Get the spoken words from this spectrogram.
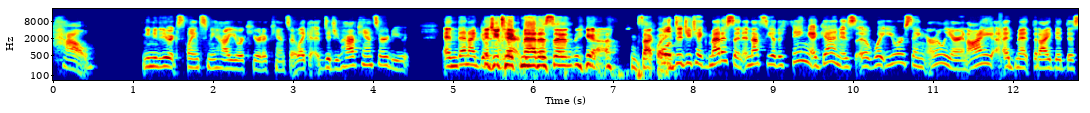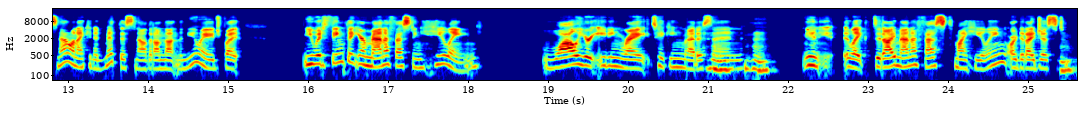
how? You need to explain to me how you were cured of cancer. Like did you have cancer? Do you and then i'd go did you take medicine? Yeah exactly. Well did you take medicine? And that's the other thing again is uh, what you were saying earlier and i admit that i did this now and i can admit this now that i'm not in the new age but you would think that you're manifesting healing while you're eating right taking mm-hmm, medicine. mm-hmm. You know, like did i manifest my healing or did i just mm-hmm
